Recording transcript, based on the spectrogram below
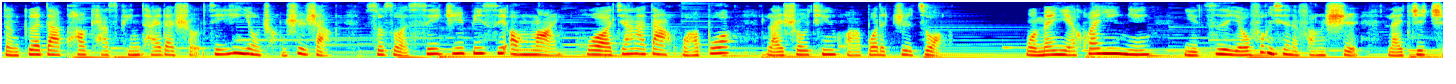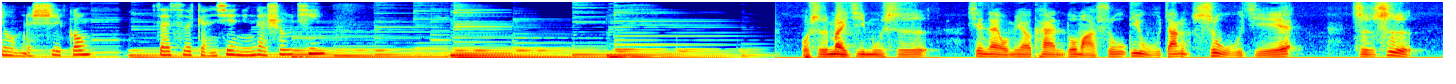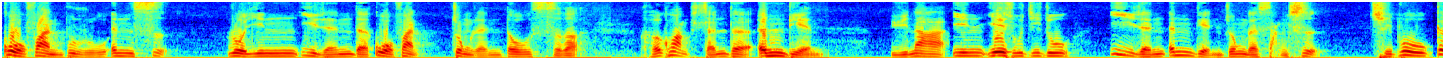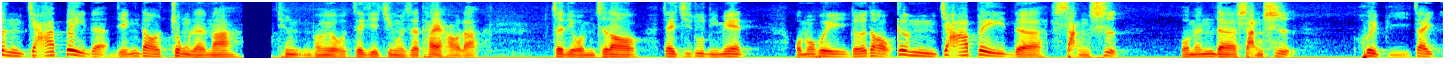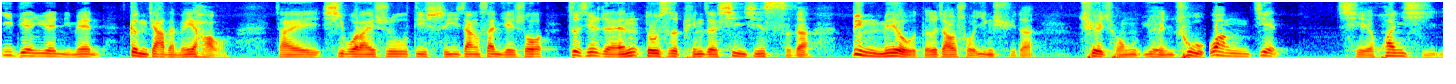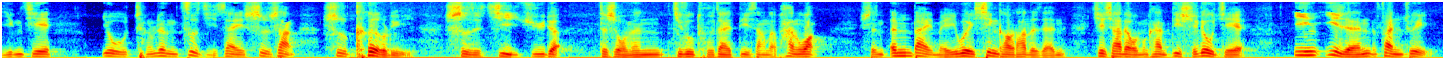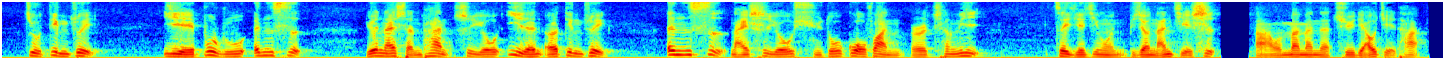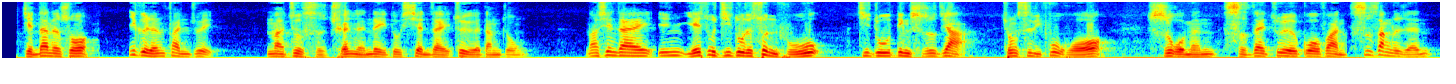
等各大 Podcast 平台的手机应用程式上搜索 CGBC Online 或加拿大华播来收听华播的制作。我们也欢迎您以自由奉献的方式来支持我们的事工。再次感谢您的收听。我是麦基牧师。现在我们要看罗马书第五章十五节，只是过犯不如恩赐。若因一人的过犯，众人都死了，何况神的恩典与那因耶稣基督一人恩典中的赏赐，岂不更加倍的临到众人吗？听朋友，这些经文实在太好了。这里我们知道，在基督里面。我们会得到更加倍的赏赐，我们的赏赐会比在伊甸园里面更加的美好。在希伯来书第十一章三节说：“这些人都是凭着信心死的，并没有得着所应许的，却从远处望见，且欢喜迎接，又承认自己在世上是客旅，是寄居的。”这是我们基督徒在地上的盼望。神恩待每一位信靠他的人。接下来我们看第十六节：因一人犯罪就定罪，也不如恩赐。原来审判是由一人而定罪，恩赐乃是由许多过犯而称义。这一节经文比较难解释啊，我们慢慢的去了解它。简单的说，一个人犯罪，那就是全人类都陷在罪恶当中。那现在因耶稣基督的顺服。基督钉十字架，从死里复活，使我们死在罪恶过犯世上的人，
